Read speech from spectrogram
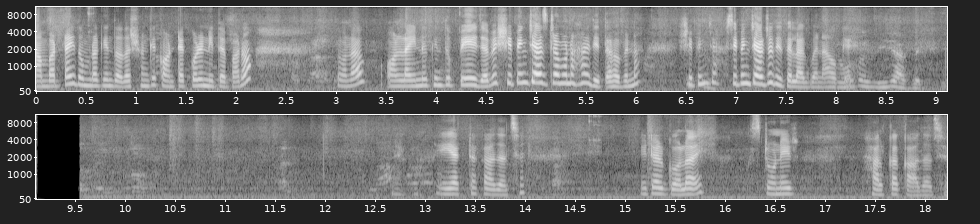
নাম্বারটাই তোমরা কিন্তু তাদের সঙ্গে কন্ট্যাক্ট করে নিতে পারো। তোমরা অনলাইনে কিন্তু পেয়ে যাবে। শিপিং চার্জটা মনে হয় দিতে হবে না? শিপিং শিপিং চার্জও দিতে লাগবে না ওকে এই একটা কাজ আছে। এটার গলায় স্টোনের হালকা কাজ আছে।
